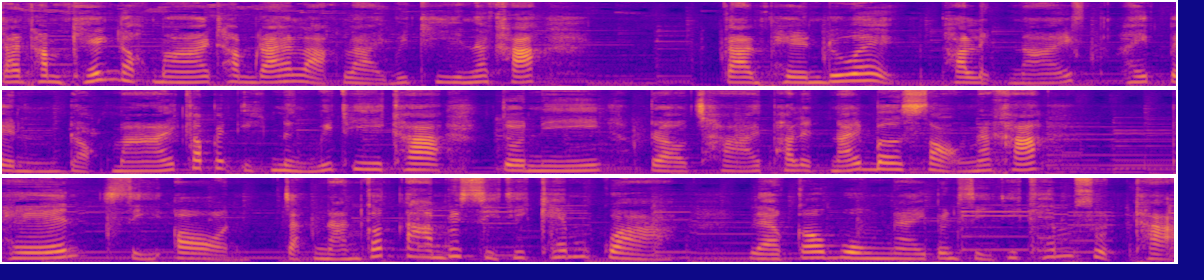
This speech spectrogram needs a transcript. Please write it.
การทำเค้กดอกไม้ทำได้หลากหลายวิธีนะคะ การเพ้นด้วย palette knife ให้เป็นดอกไม้ก็เป็นอีกหนึ่งวิธีค่ะ ตัวนี้เราใช้ palette knife เบอร์ 2 นะคะ เพ้นสีอ่อน จากนั้นก็ตามด้วยสีที่เข้มกว่า แล้วก็วงในเป็นสีที่เข้มสุดค่ะ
